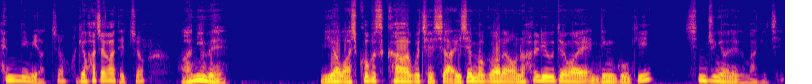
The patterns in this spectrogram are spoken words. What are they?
햇님이었죠. 그게 화제가 됐죠. 아니 왜 미아 와시코브스카하고 제시 아이젠버그가 나오는 할리우드 영화의 엔딩곡이 신중현의 음악이지.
